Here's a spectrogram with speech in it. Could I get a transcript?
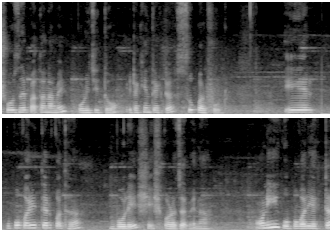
সজনে পাতা নামে পরিচিত। এটা কিন্তু একটা সুপার ফুড। এর উপকারিতার কথা বলে শেষ করা যাবে না। অনেক উপকারী একটা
